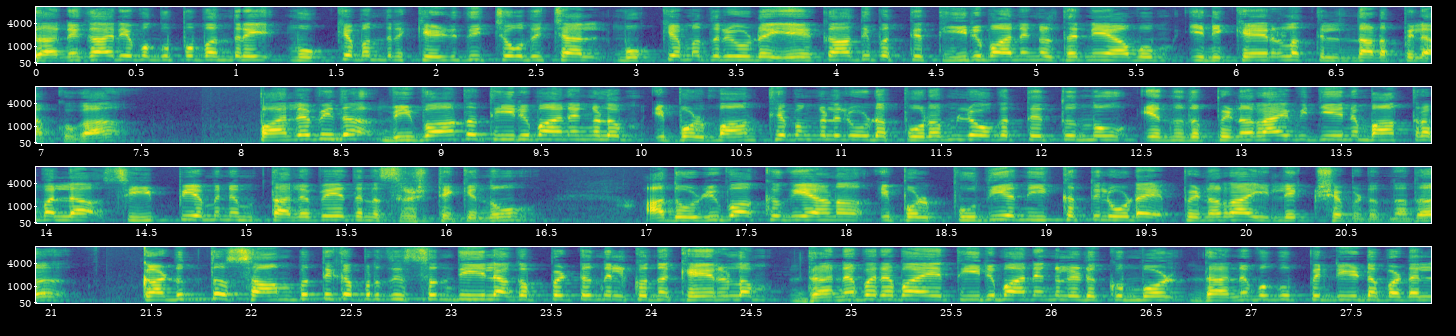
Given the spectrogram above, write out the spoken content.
ധനകാര്യ വകുപ്പ് മന്ത്രി മുഖ്യമന്ത്രിക്ക് എഴുതി ചോദിച്ചാൽ മുഖ്യമന്ത്രിയുടെ ഏകാധിപത്യ തീരുമാനങ്ങൾ തന്നെയാവും ഇനി കേരളത്തിൽ നടപ്പിലാക്കുക. പലവിധ വിവാദ തീരുമാനങ്ങളും ഇപ്പോൾ മാധ്യമങ്ങളിലൂടെ പുറം ലോകത്തെത്തുന്നു എന്നത് പിണറായി വിജയന് മാത്രമല്ല സി പി എമ്മിനും തലവേദന സൃഷ്ടിക്കുന്നു. അതൊഴിവാക്കുകയാണ് ഇപ്പോൾ പുതിയ നീക്കത്തിലൂടെ പിണറായി ലക്ഷ്യമിടുന്നത്. കടുത്ത സാമ്പത്തിക പ്രതിസന്ധിയിൽ അകപ്പെട്ടു നിൽക്കുന്ന കേരളം ധനപരമായ തീരുമാനങ്ങൾ എടുക്കുമ്പോൾ ധനവകുപ്പിന്റെ ഇടപെടൽ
